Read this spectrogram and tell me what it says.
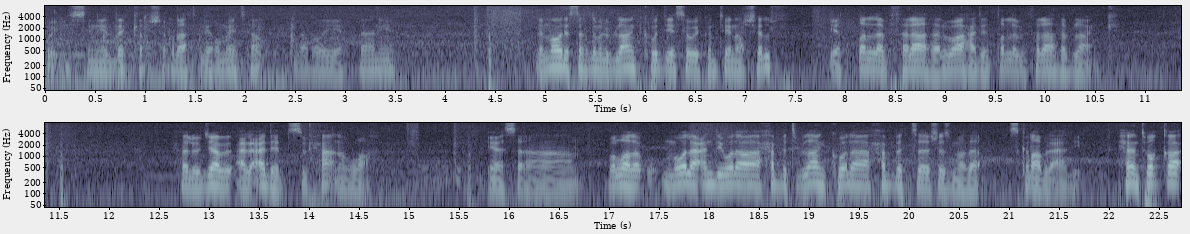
كويس. إني أتذكر الشغلات اللي رميتها. الأرضية الثانية. لما ودي أستخدم ال plank ودي أسوي container shelf يتطلب ثلاثة الواحد يتطلب ثلاثة plank حلو. جاب العدد. سبحان الله. يا سلام. والله لا ولا عندي ولا حبة plank ولا حبة شو اسمه ذا؟ سكراب العادي الحين أتوقع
